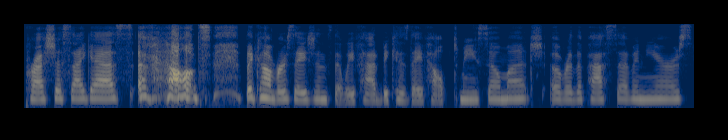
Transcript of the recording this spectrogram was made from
precious, I guess, about the conversations that we've had because they've helped me so much over the past seven years.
